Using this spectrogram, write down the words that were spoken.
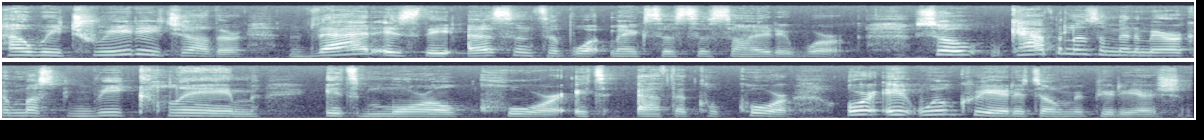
how we treat each other. That is the essence of what makes a society work. So, capitalism in America must reclaim its moral core, its ethical core, or it will create its own repudiation.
